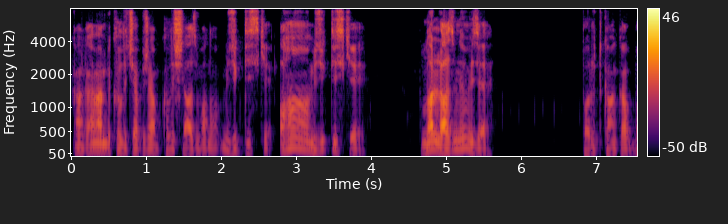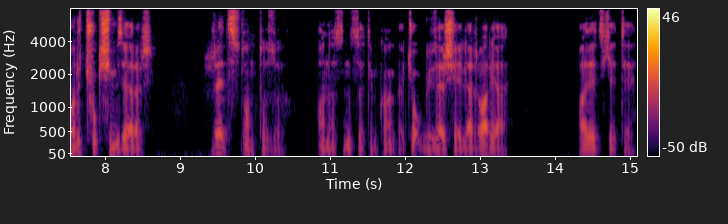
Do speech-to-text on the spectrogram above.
Kanka hemen bir kılıç yapacağım. Kılıç lazım bana. Müzik diski. Aha müzik diski. Bunlar lazım değil mi bize? Barut kanka. Barut çok işimize yarar. Redstone tozu. Anasını satayım kanka. Çok güzel şeyler var ya. Hadi etiketi.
